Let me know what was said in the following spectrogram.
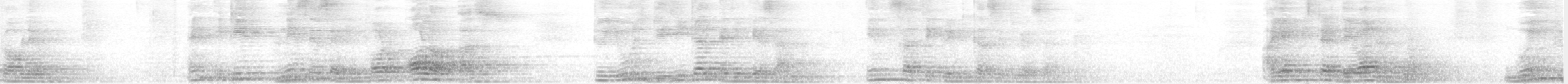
problem and it is necessary for all of us to use digital education in such a critical situation. I am Mr. Devanand going to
